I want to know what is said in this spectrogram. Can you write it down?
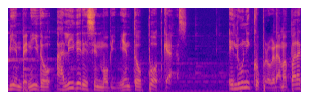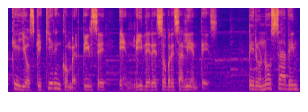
Bienvenido a Líderes en Movimiento Podcast, el único programa para aquellos que quieren convertirse en líderes sobresalientes, pero no saben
